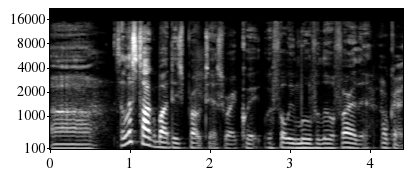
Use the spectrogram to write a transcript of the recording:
So let's talk about these protests right quick before we move a little further. Okay,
